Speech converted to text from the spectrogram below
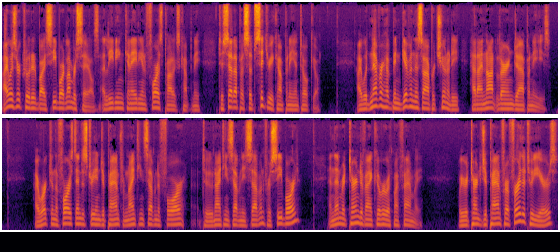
I was recruited by Seaboard Lumber Sales, a leading Canadian forest products company, to set up a subsidiary company in Tokyo. I would never have been given this opportunity had I not learned Japanese. I worked in the forest industry in Japan from 1974 to 1977 for Seaboard, and then returned to Vancouver with my family. We returned to Japan for a further two years,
